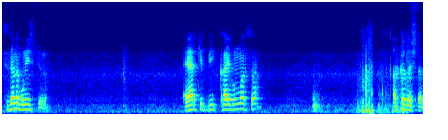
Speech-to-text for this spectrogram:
Sizden de bunu istiyorum. Eğer ki bir kaybım varsa arkadaşlar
